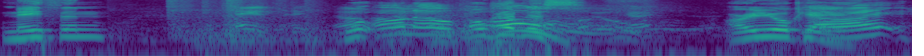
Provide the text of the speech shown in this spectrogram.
Nathan. Hey, hey, Whoa- oh no! Oh goodness. Are you okay? All right.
